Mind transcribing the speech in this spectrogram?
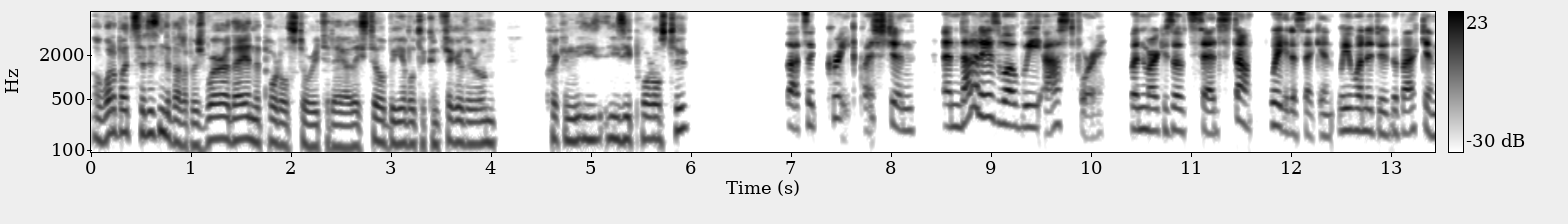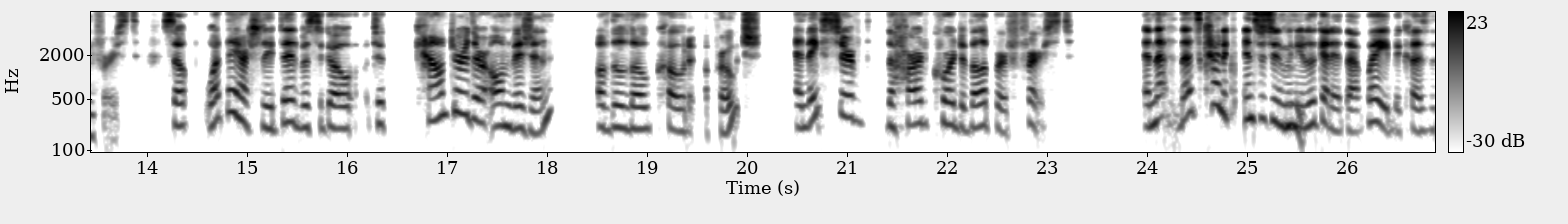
What about citizen developers? Where are they in the portal story today? Are they still being able to configure their own quick and easy portals too? That's a great question. And that is what we asked for when Microsoft said, stop, wait a second, we want to do the backend first. So what they actually did was to go to counter their own vision of the low code approach. And they served the hardcore developer first. And that, that's kind of interesting mm. when you hmm. look at it that way, because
